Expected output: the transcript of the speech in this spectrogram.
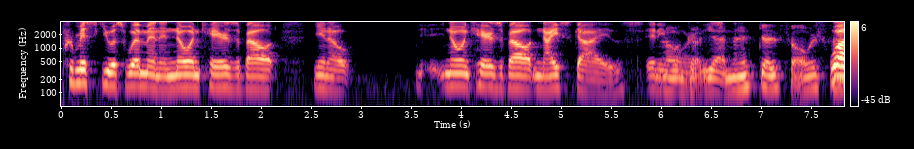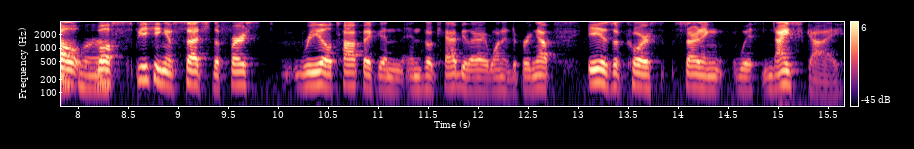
promiscuous women and no one cares about you know no one cares about nice guys oh anymore It's- yeah nice guys always well, finish well. Speaking of such, the first real topic and, and vocabulary I wanted to bring up is, of course, starting with nice guy.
